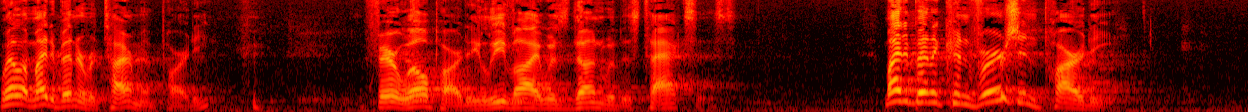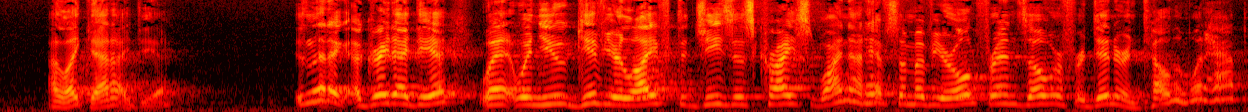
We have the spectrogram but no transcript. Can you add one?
Well, it might have been a retirement party, farewell party. Levi was done with his taxes. Might have been a conversion party. I like that idea. Isn't that a, a, great idea? When, when you give your life to Jesus Christ, why not have some of your old friends over for dinner and tell them what happened?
